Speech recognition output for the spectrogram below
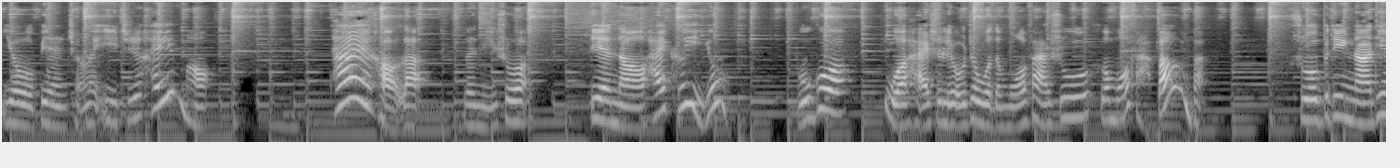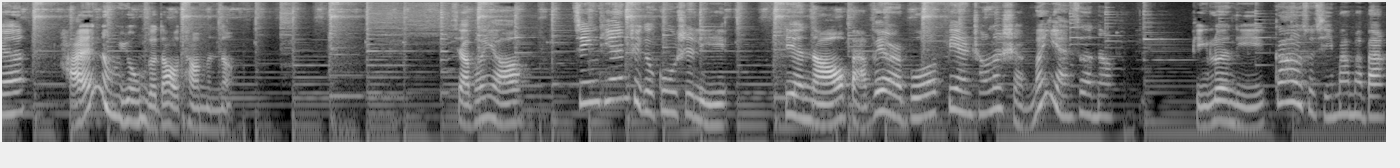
又变成了一只黑猫。太好了，温妮说：“电脑还可以用，不过我还是留着我的魔法书和魔法棒吧。”说不定哪天还能用得到它们呢。小朋友，今天这个故事里，电脑把威尔伯变成了什么颜色呢？评论里告诉奇妈妈吧。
